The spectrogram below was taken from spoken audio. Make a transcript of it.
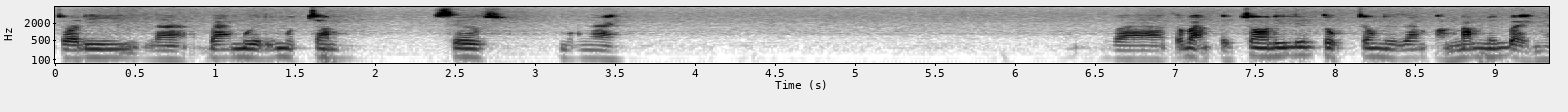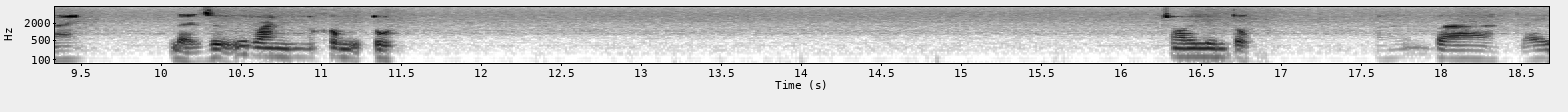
cho đi là 30 đến 100 sales một ngày. Và các bạn phải cho đi liên tục trong thời gian khoảng 5 đến 7 ngày để giữ rank nó không bị tụt. Cho đi liên tục. Và cái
